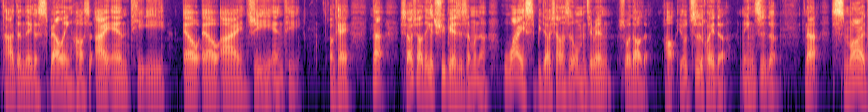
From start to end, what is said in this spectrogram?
它的那个 spelling 好是 i n t e L L I G E N T。OK，那小小的一个区别是什么呢？Wise 比较像是我们这边说到的，好，有智慧的、明智的。那 Smart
